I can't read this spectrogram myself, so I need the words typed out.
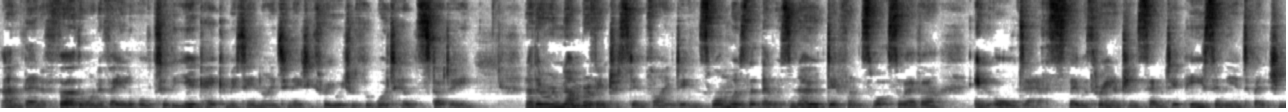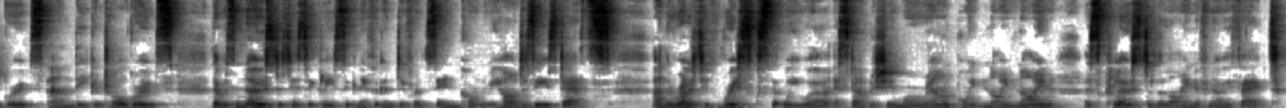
and then a further one available to the UK Committee in 1983, which was the Woodhill study. Now, there were a number of interesting findings. One was that there was no difference whatsoever in all deaths. They were 370 apiece in the intervention groups and the control groups. There was no statistically significant difference in coronary heart disease deaths. And the relative risks that we were establishing were around 0.99, as close to the line of no effect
